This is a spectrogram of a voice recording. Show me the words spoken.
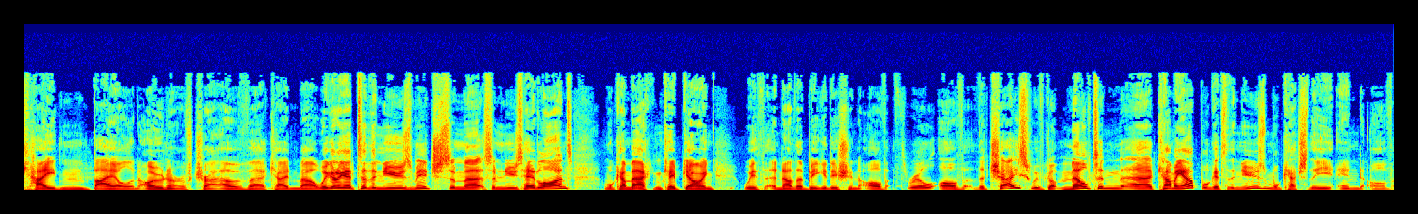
Caden Bale, an owner of tra- of uh, Caden Bale. We've got to get to the news, Mitch. Some uh, some news headlines, and we'll come back and keep going with another big edition of Thrill of the Chase. We've got Melton uh, coming up. We'll get to the news, and we'll catch the end of.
